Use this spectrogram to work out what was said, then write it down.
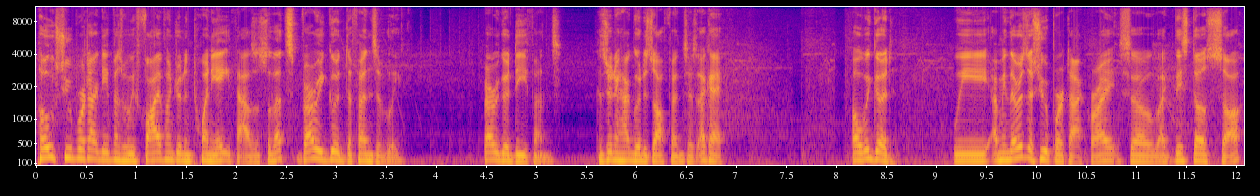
post super attack defense would be 528,000. So that's very good defensively. Very good defense, considering how good his offense is. Okay. Oh, we're good. We, I mean, there is a super attack, right? So, like, this does suck.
